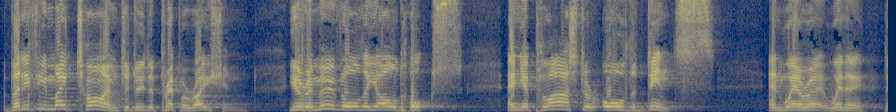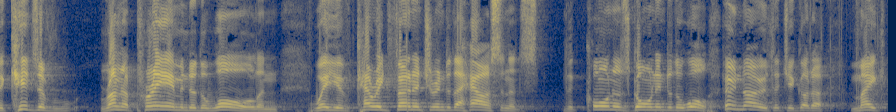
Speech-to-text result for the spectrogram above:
But if you make time to do the preparation, you remove all the old hooks and you plaster all the dents and where, where the, the kids have run a pram into the wall and where you've carried furniture into the house and it's the corner's gone into the wall. Who knows that you've got to make,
